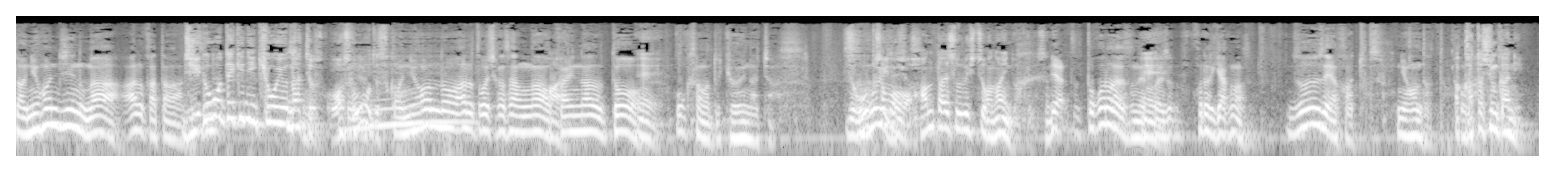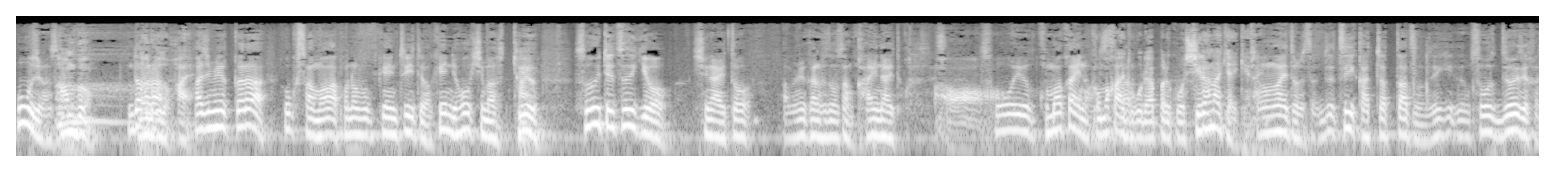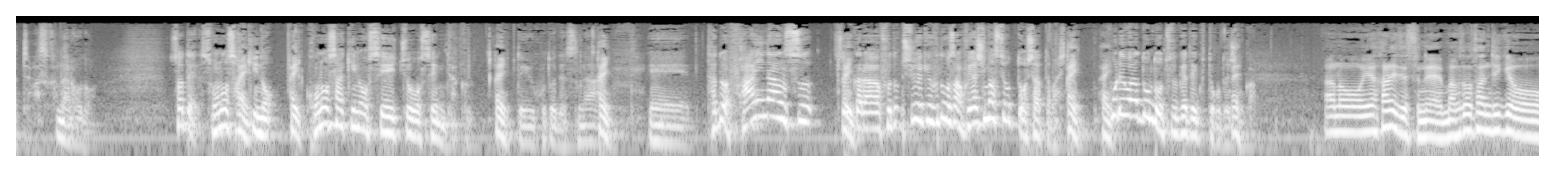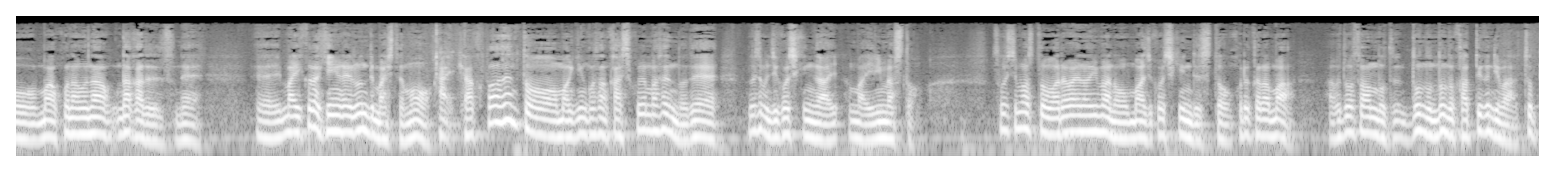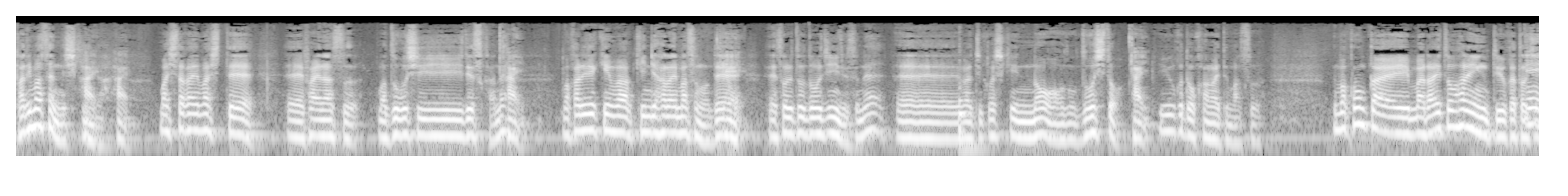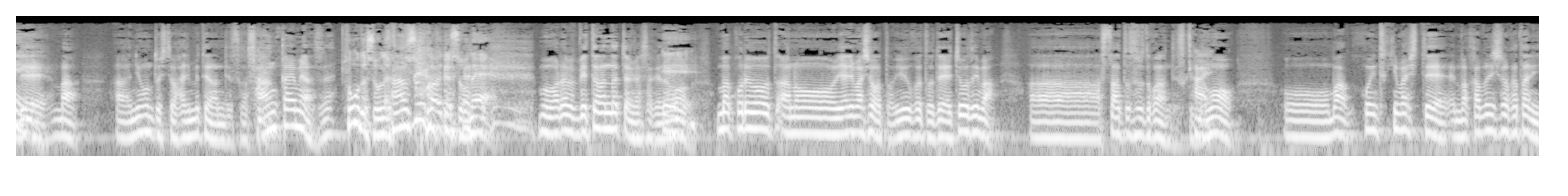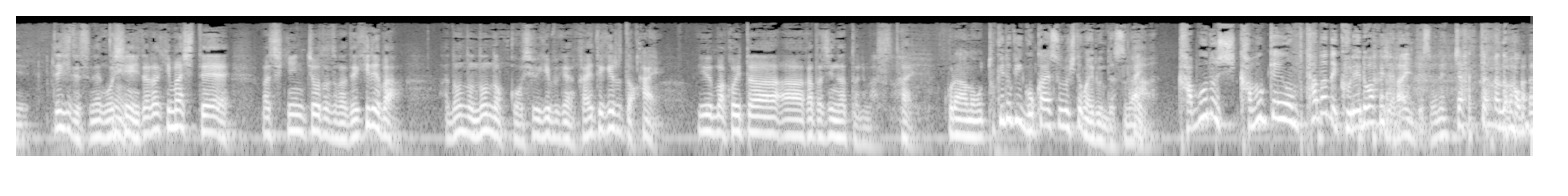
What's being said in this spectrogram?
ら日本人がある方が、自動的に共有になっちゃうんですか？あそうですか。日本のある投資家さんがお買いになると、はいええ、奥様と共有になっちゃうんです。で奥様は反対する必要はないんだわけですね。いやところがですね、これこれ逆なんです贈与税がかかっちゃうんですよ。日本だと。あ買った瞬間に。そうじゃないですか。半分だから、はい、初めから奥様はこの物件については権利放棄しますっていう、はい、そういう手続きをしないとアメリカの不動産買えないとかね、はあ、そういう細かいの細かいところやっぱりこう知らなきゃいけない。知らないとですで次買っちゃった後でそう上で買っちゃいますから。なるほど。さてその先の、はいはい、この先の成長戦略ということですが、はい、えー、例えばファイナンスそれから不、収益不動産増やしますよとおっしゃってました、はい。これはどんどん続けていくってことでしょうか、あのやはりですね、まあ、不動産事業を、まあ、行うな中でですねえーまあ、いくら金融が緩んでましても、はい、100%、まあ、銀行さん貸してくれませんので、どうしても自己資金が、まあ、いりますと。そうしますと、われわれの今の、まあ、自己資金ですと、これから、まあ、不動産のどんどんどんどん買っていくには、ちょっと足りませんね、資金が。はいはい、まあ、従いまして、えー、ファイナンス、まあ、増資ですかね。はいまあ、借入金は金利払いますので、えー、それと同時にですね、えーまあ、自己資金の増資とい。うことを考えています。まあ、今回、まあ、ライトハリングという形で、えー、まああ日本としては初めてなんですが、3回目なんですね。そうですよね、複数回ですよね。もう我々ベテランになっちゃいましたけども、えー、まあ、これを、あのやりましょうということで、ちょうど今、あスタートするところなんですけれども、はい。おまあ、ここにつきまして、まあ、株主の方にぜひですね、ご支援いただきまして、えー、まあ、資金調達ができれば、どんどんどんどんこう収益物件が変えていけるという、はい、まあ、こういった形になっております。はいこれあの、時々誤解する人がいるんですが、はい、株主、株券をタダでくれるわけじゃないんですよね。ちゃんとあの、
